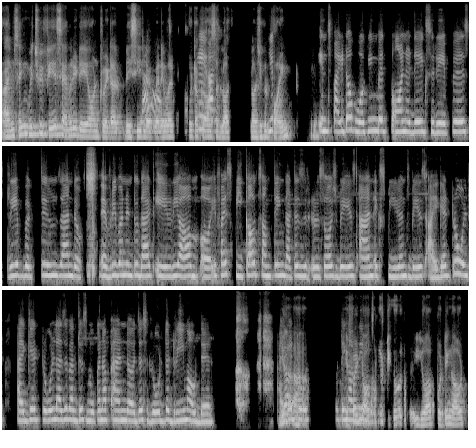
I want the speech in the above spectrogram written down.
I'm saying which we face every day on twitter. They see yeah. like whenever put across I, a log- logical you, point in spite of working with porn addicts, rapists, rape victims, and uh, everyone into that area, um, uh, if I speak out something that is research based and experience based, I get trolled. I get trolled as if I've just woken up and uh, just wrote the dream out there. I yeah, get uh, trolled. if I talk about you, you are putting out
